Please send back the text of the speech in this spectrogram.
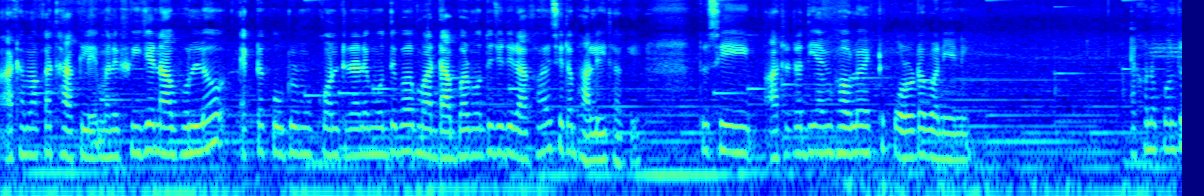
আটা মাখা থাকলে মানে ফ্রিজে না ভরলেও একটা কৌটোর কন্টেনারের মধ্যে বা ডাব্বার মধ্যে যদি রাখা হয়, সেটা ভালোই থাকে। তো সেই আটাটা দিয়ে আমি ভাবলাম একটু পরোটা বানিয়ে নিই। এখনও পর্যন্ত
